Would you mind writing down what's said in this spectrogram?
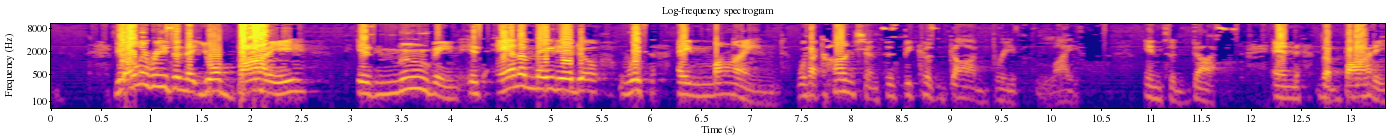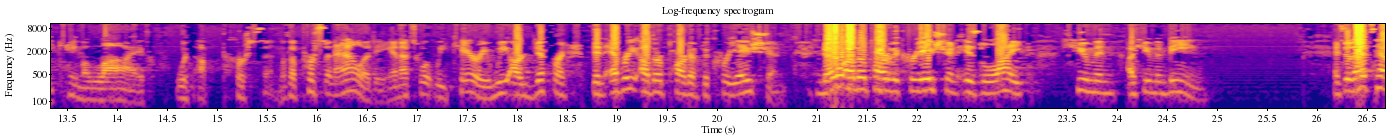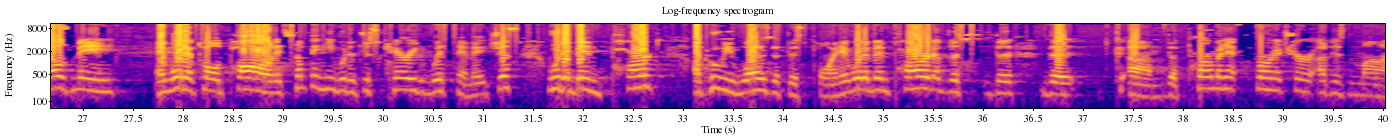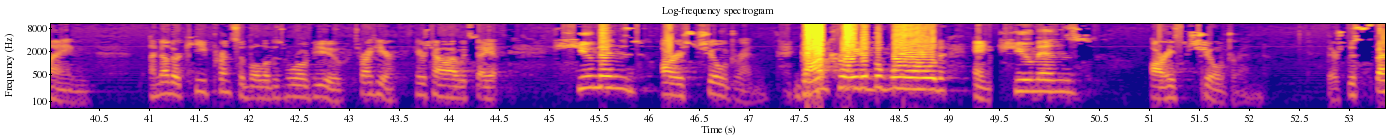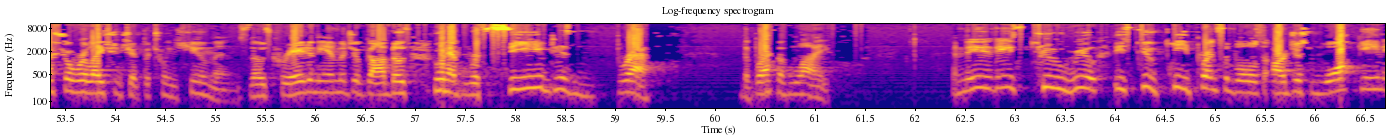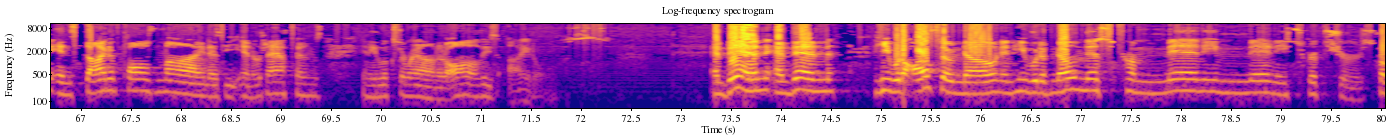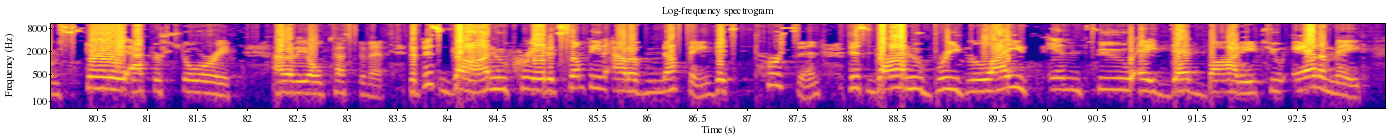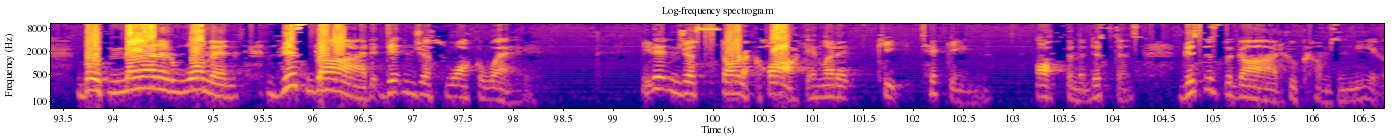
The only reason that your body is moving, is animated with a mind, with a conscience, is because God breathed life into dust. And the body came alive with a person, with a personality. And that's what we carry. We are different than every other part of the creation. No other part of the creation is like human, a human being. And so that tells me and would have told Paul, and it's something he would have just carried with him. It just would have been part of who he was at this point. It would have been part of the, the, the, um, the permanent furniture of his mind another key principle of his worldview. It's right here. Here's how I would say it Humans are his children. God created the world, and humans are his children. There's this special relationship between humans, those created in the image of God, those who have received his breath, the breath of life. And these, two real, these two key principles are just walking inside of Paul's mind as he enters Athens and he looks around at all these idols. And then, and then he would also known, and he would have known this from many, many scriptures, from story after story out of the Old Testament, that this God who created something out of nothing, this person, this God who breathed life into a dead body to animate both man and woman, this God didn't just walk away. He didn't just start a clock and let it keep ticking off in the distance. This is the God who comes near.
